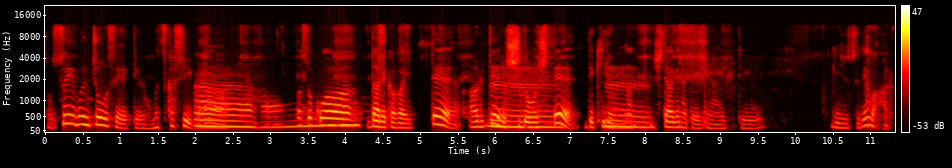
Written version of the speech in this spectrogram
その水分調整っていうのが難しいから、まあ、そこは誰かが行ってある程度指導してできるようになっうんしてあげなきゃいけないっていう技術ではある。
